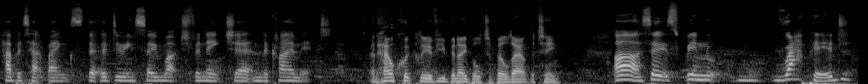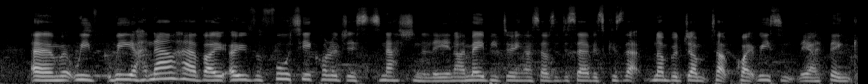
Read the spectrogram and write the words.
habitat banks that are doing so much for nature and the climate. And how quickly have you been able to build out the team? Ah, so it's been rapid. Um, we we now have uh, over 40 ecologists nationally, and I may be doing ourselves a disservice because that number jumped up quite recently, I think.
